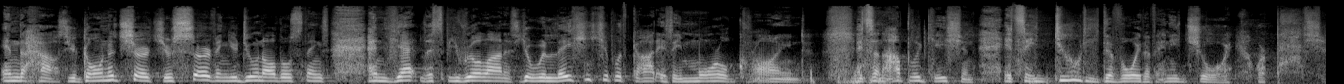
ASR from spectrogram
in the house. You're going to church, you're serving, you're doing all those things. And yet, let's be real honest, your relationship with God is a moral grind. It's an obligation. It's a duty devoid of any joy or passion.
